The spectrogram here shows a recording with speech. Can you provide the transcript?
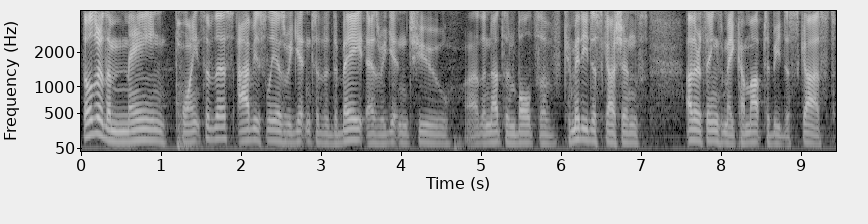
Those are the main points of this. Obviously, as we get into the debate, as we get into uh, the nuts and bolts of committee discussions, other things may come up to be discussed.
